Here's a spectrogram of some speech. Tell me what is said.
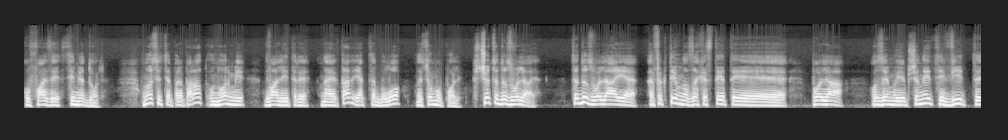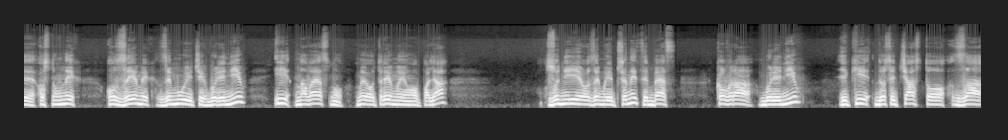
у фазі сім'ядоль. Вноситься препарат у нормі 2 літри на гектар, як це було на цьому полі. Що це дозволяє? Це дозволяє ефективно захистити поля озимої пшениці від е, основних озимих зимуючих бурянів, і на весну ми отримуємо поля з однієї озимої пшениці без ковра бурянів, які досить часто за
